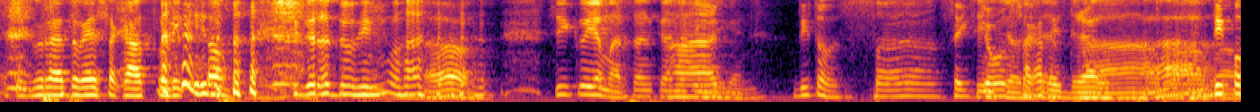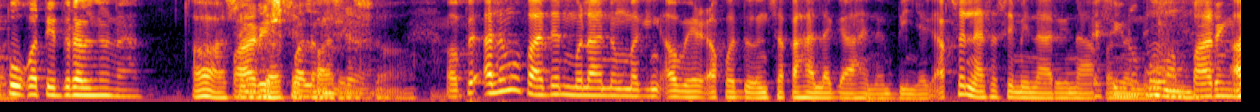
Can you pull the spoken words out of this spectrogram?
Sigurado kayo sa Catholic to. Siguraduhin mo, ha? Oo. Si Kuya Mar, saan ka Ah, nabinyagan? dito, sa St. Joseph. Sa Cathedral. Ah, Hindi pa po katedral nun ah. Oh, St. Parish Joseph pa lang Parish. siya. oo. Oh, pero alam mo, Father, mula nung maging aware ako doon sa kahalagahan ng binyag. Actually, nasa seminary na Eh, ako sino noon. po eh. ang paring Ah,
